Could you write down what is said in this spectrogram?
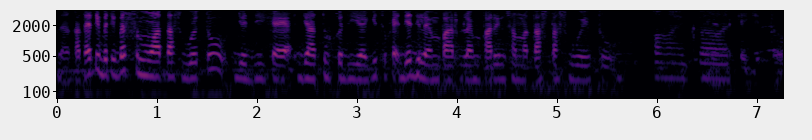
nah katanya tiba-tiba semua tas gue tuh jadi kayak jatuh ke dia gitu kayak dia dilempar lemparin sama tas-tas gue itu Oh my Ya, god. kayak gitu.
